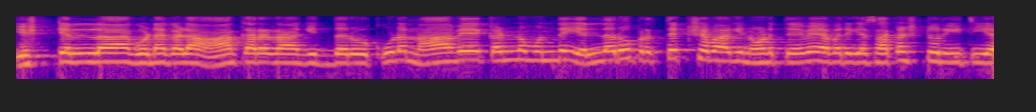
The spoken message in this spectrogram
ಇಷ್ಟೆಲ್ಲ ಗುಣಗಳ ಆಕರರಾಗಿದ್ದರೂ ಕೂಡ ನಾವೇ ಕಣ್ಣು ಮುಂದೆ ಎಲ್ಲರೂ ಪ್ರತ್ಯಕ್ಷವಾಗಿ ನೋಡ್ತೇವೆ ಅವರಿಗೆ ಸಾಕಷ್ಟು ರೀತಿಯ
